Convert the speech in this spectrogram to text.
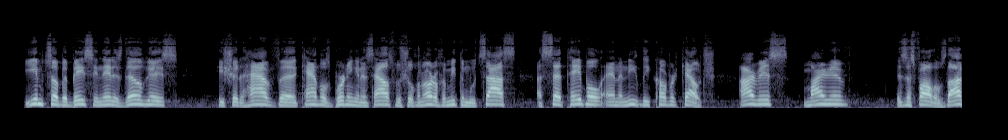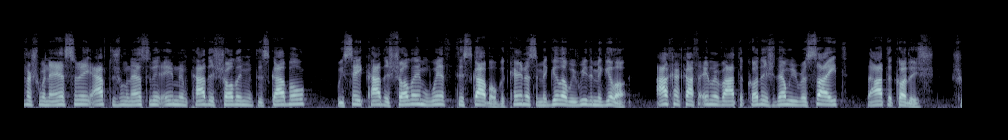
he should have uh, candles burning in his house with Shulchan Aruch Mutzas, a set table, and a neatly covered couch. Arvis, Myriv, is as follows. After Tiskabel, we say Kaddish Shalom with Tiskabel. The Kernas and Megillah, we read the Megillah. Then we recite the Ata Kadosh. The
